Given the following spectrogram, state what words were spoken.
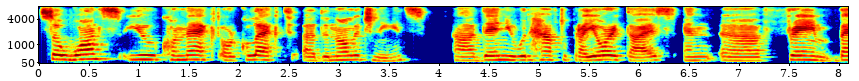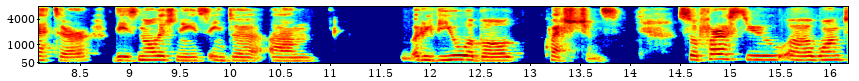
so once you connect or collect uh, the knowledge needs, uh, then you would have to prioritize and uh, frame better these knowledge needs into um, reviewable questions. So first you uh, want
